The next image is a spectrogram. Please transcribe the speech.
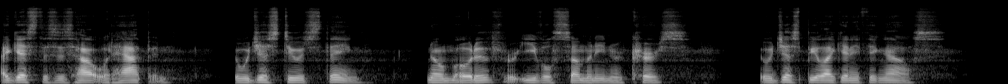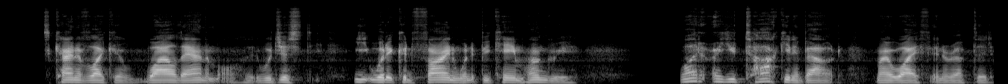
I guess this is how it would happen. It would just do its thing. No motive for evil summoning or curse. It would just be like anything else. It's kind of like a wild animal. It would just eat what it could find when it became hungry. What are you talking about? My wife interrupted.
